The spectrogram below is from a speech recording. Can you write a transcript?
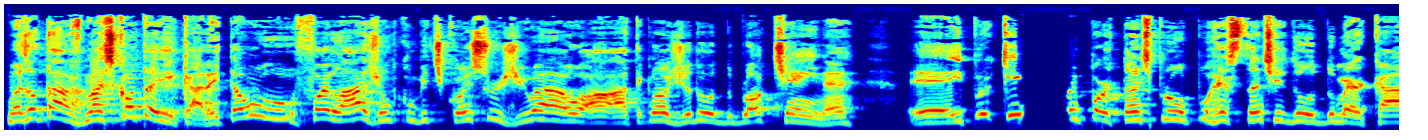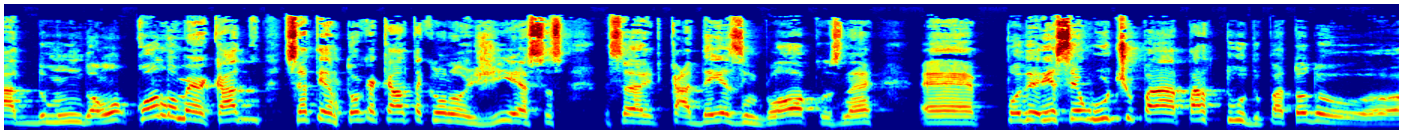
Mas, Otávio, mas conta aí, cara. Então, foi lá, junto com o Bitcoin, surgiu a, a, a tecnologia do, do, blockchain, né? É, e por que foi importante para o restante do, do, mercado, do mundo? Quando o mercado se atentou que aquela tecnologia, essas, essas cadeias em blocos, né, é, poderia ser útil para tudo, para todo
